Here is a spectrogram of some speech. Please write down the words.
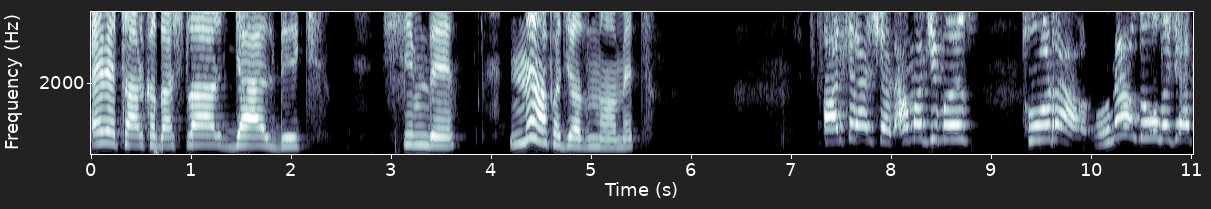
Evet arkadaşlar geldik. Şimdi ne yapacağız Muhammed? Arkadaşlar amacımız Tura Ronaldo olacak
